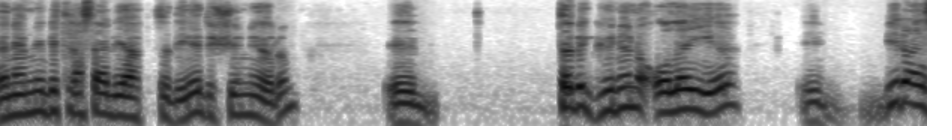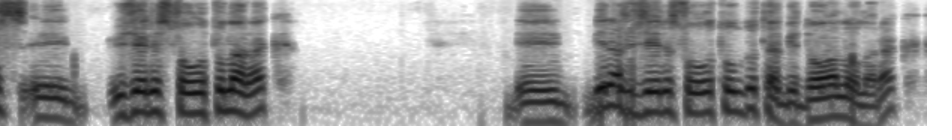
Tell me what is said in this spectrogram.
önemli bir transfer yaptı diye düşünüyorum. E, tabii günün olayı biraz üzeri soğutularak biraz üzeri soğutuldu tabii doğal olarak.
